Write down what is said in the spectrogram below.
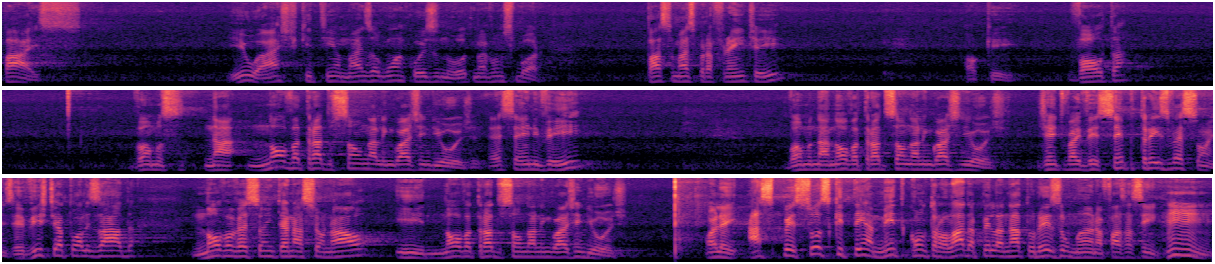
paz. Eu acho que tinha mais alguma coisa no outro, mas vamos embora. Passa mais para frente aí. Ok. Volta. Vamos na nova tradução na linguagem de hoje. Essa é NVI. Vamos na nova tradução na linguagem de hoje. A gente vai ver sempre três versões: revista atualizada, nova versão internacional e nova tradução na linguagem de hoje. Olha aí, as pessoas que têm a mente controlada pela natureza humana, faça assim, hum.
